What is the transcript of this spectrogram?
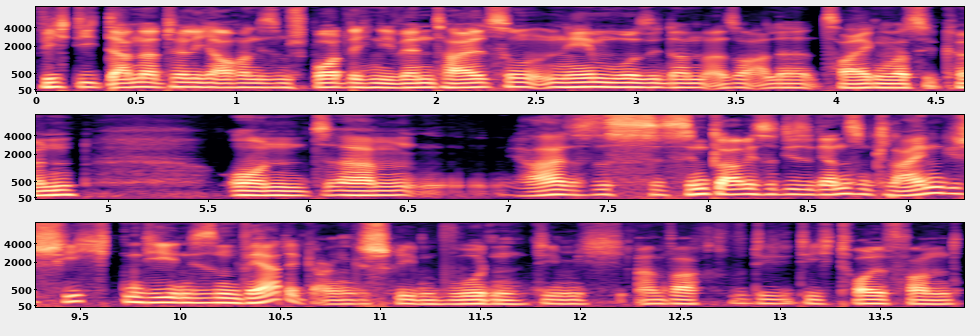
wichtig, dann natürlich auch an diesem sportlichen Event teilzunehmen, wo sie dann also alle zeigen, was sie können. Und ähm, ja, es, ist, es sind, glaube ich, so diese ganzen kleinen Geschichten, die in diesem Werdegang geschrieben wurden, die mich einfach, die, die ich toll fand.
